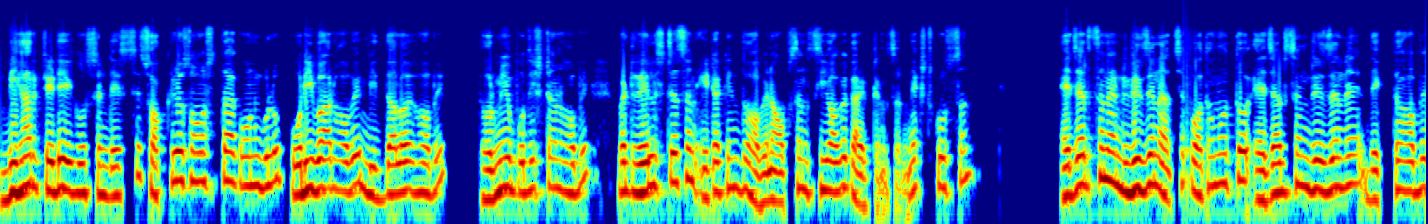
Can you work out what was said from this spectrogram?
বিহার ট্রেডে এই কোশ্চেনটা এসছে। সক্রিয় সংস্থা কোনগুলো? পরিবার হবে, বিদ্যালয় হবে ধর্মীয় প্রতিষ্ঠান হবে বাট রেল স্টেশন এটা কিন্তু হবে না অপশন সি হবে correct answer next question assertion and reason আছে, প্রথমত এজারসন রিজনে দেখতে হবে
